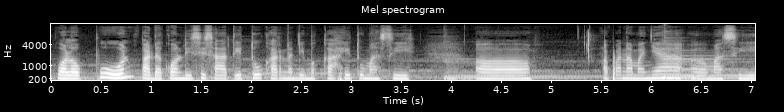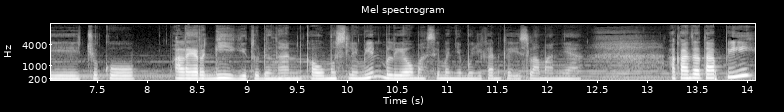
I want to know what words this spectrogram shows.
Walaupun pada kondisi saat itu karena di Mekah itu masih uh, apa namanya uh, masih cukup alergi gitu dengan kaum muslimin beliau masih menyembunyikan keislamannya. Akan tetapi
